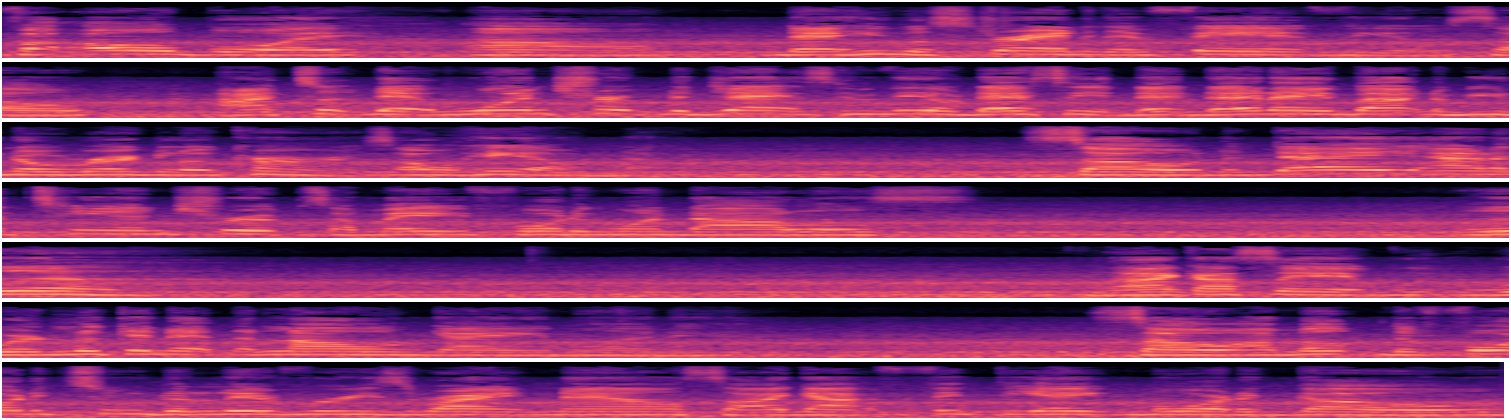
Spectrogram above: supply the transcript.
for old boy uh, that he was stranded in Fayetteville. So I took that one trip to Jacksonville. That's it. That, that ain't about to be no regular occurrence. Oh, hell no. So, today, out of 10 trips, I made $41. Ugh. Like I said, we're looking at the long game, honey. So, I'm up to 42 deliveries right now. So, I got 58 more to go.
